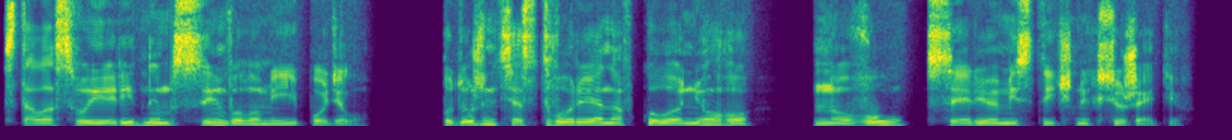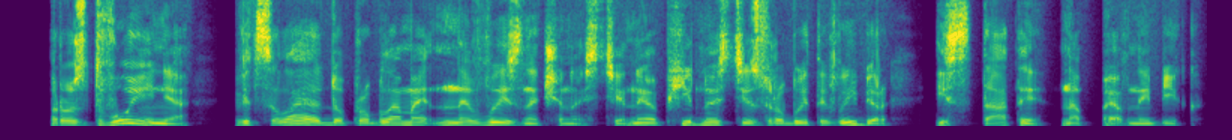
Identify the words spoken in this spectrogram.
стала своєрідним символом її поділу. Художниця створює навколо нього нову серію містичних сюжетів. Роздвоєння відсилає до проблеми невизначеності, необхідності зробити вибір і стати на певний бік.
